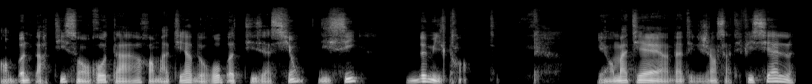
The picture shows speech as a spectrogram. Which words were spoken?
en bonne partie son retard en matière de robotisation d'ici 2030. Et en matière d'intelligence artificielle,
